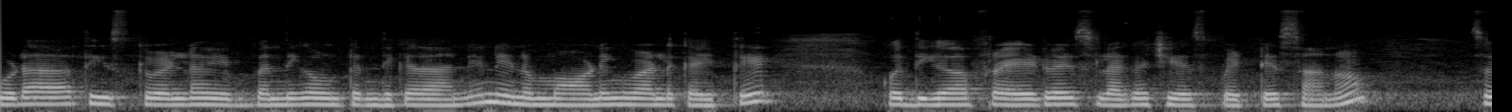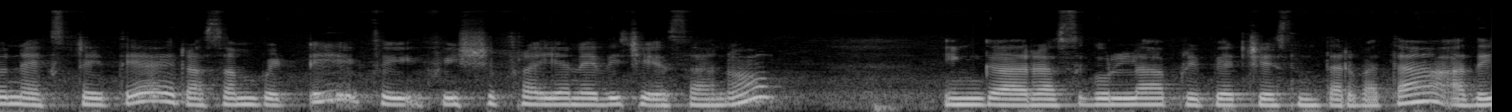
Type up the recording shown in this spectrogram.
కూడా తీసుకువెళ్ళడం ఇబ్బందిగా ఉంటుంది కదా అని నేను మార్నింగ్ వాళ్ళకైతే కొద్దిగా ఫ్రైడ్ రైస్ లాగా చేసి పెట్టేశాను. సో నెక్స్ట్ అయితే రసం పెట్టి ఫి ఫిష్ ఫ్రై అనేది చేశాను. ఇంకా రసగుల్లా ప్రిపేర్ చేసిన తర్వాత అది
